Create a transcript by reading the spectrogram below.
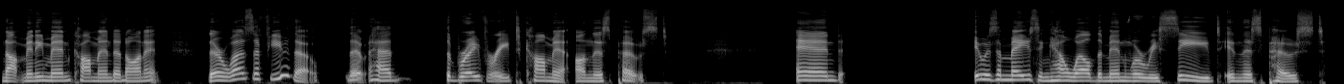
Not many men commented on it. There was a few, though, that had the bravery to comment on this post. And it was amazing how well the men were received in this post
